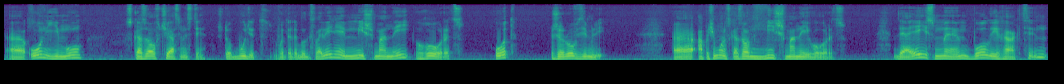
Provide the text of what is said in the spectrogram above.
А, он ему сказал в частности, что будет вот это благословение Мишманей Горец от жиров земли. А, а почему он сказал Мишманей Горец? Деаэйс мэм бол и гактин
